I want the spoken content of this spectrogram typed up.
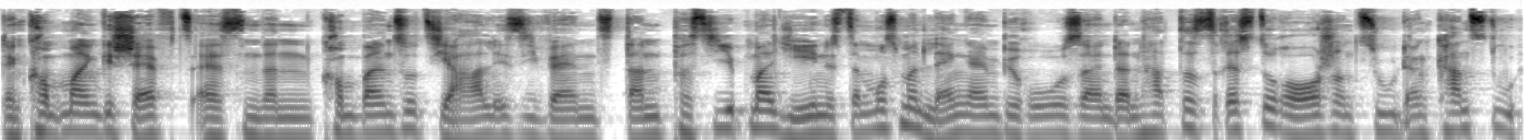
dann kommt mal ein Geschäftsessen, dann kommt mal ein soziales Event, dann passiert mal jenes, dann muss man länger im Büro sein, dann hat das Restaurant schon zu, dann kannst du,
